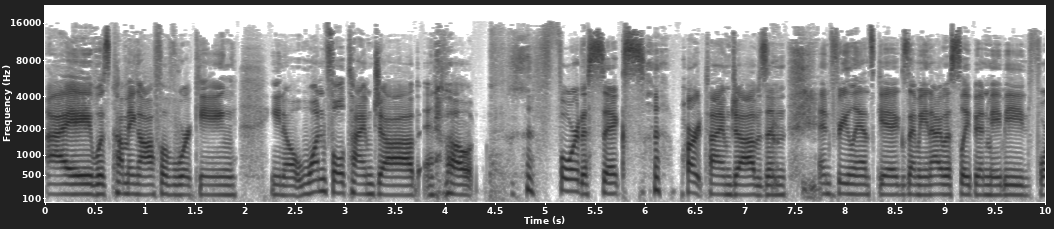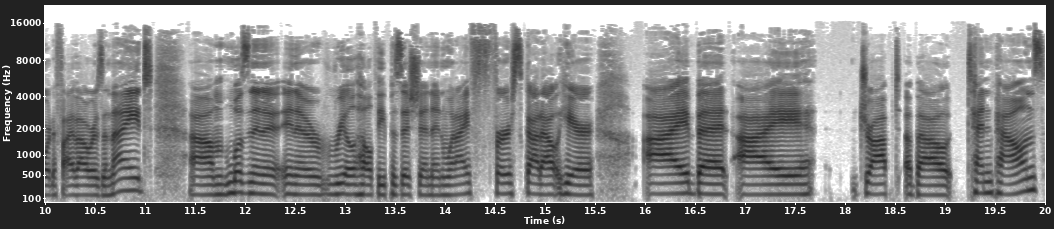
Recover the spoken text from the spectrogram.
I was coming off of working, you know, one full time job and about four to six part time jobs and, and freelance gigs. I mean, I was sleeping maybe four to five hours a night. Um, wasn't in a, in a real healthy position. And when I first got out here, I bet I dropped about 10 pounds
